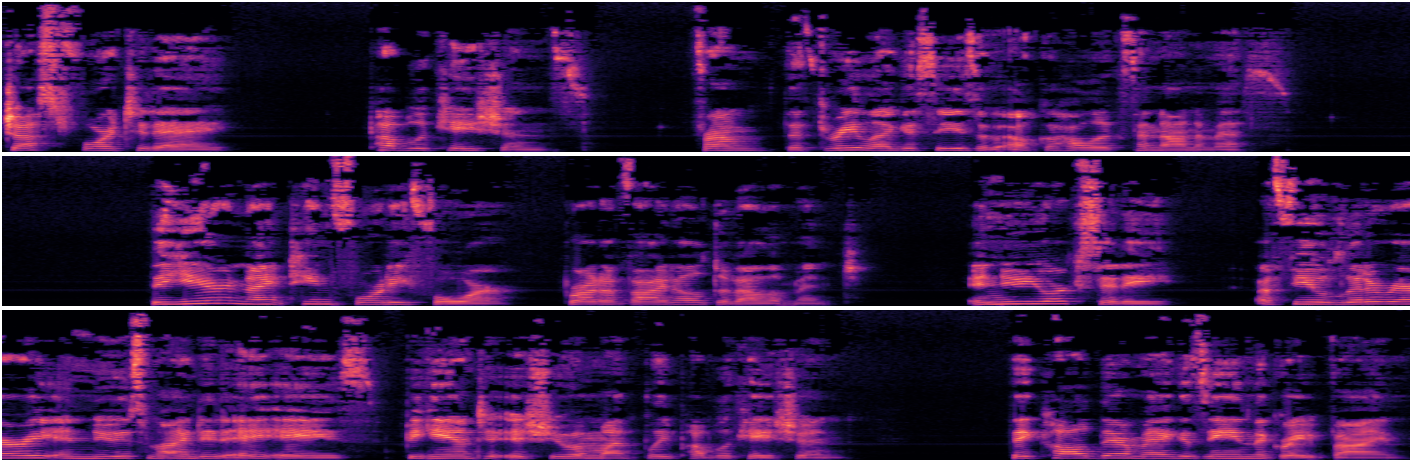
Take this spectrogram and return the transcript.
Just for today. Publications from The Three Legacies of Alcoholics Anonymous. The year 1944 brought a vital development. In New York City, a few literary and news-minded AAs began to issue a monthly publication. They called their magazine The Grapevine.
